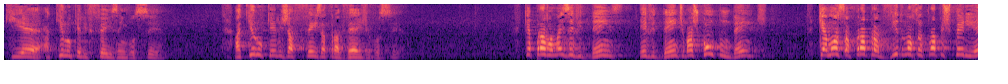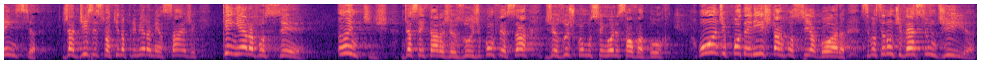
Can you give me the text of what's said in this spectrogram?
que é aquilo que ele fez em você, aquilo que ele já fez através de você. Que é prova mais evidente, evidente, mais contundente, que a nossa própria vida, nossa própria experiência já disse isso aqui na primeira mensagem. Quem era você antes de aceitar a Jesus, de confessar Jesus como Senhor e Salvador? Onde poderia estar você agora se você não tivesse um dia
